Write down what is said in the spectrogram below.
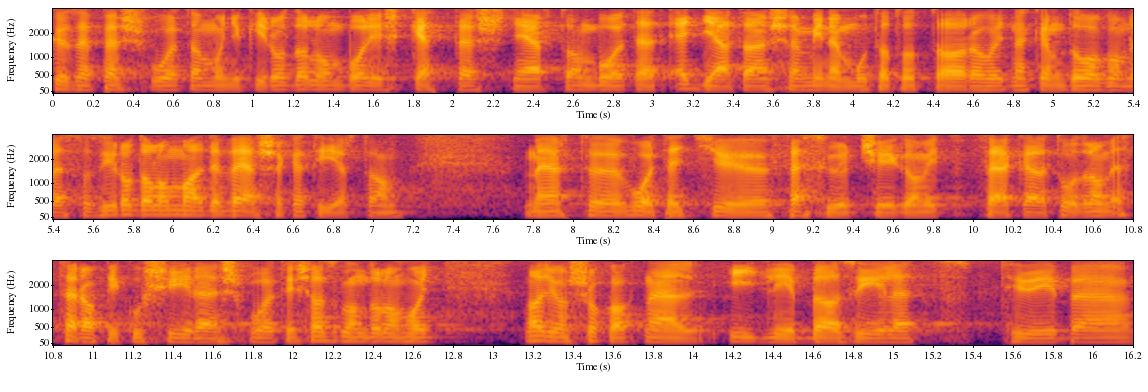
közepes voltam mondjuk irodalomból, és kettes nyelvtanból, tehát egyáltalán semmi nem mutatott arra, hogy nekem dolgom lesz az irodalommal, de verseket írtam. Mert volt egy feszültség, amit fel kellett oldanom. Ez terapikus írás volt, és azt gondolom, hogy nagyon sokaknál így lép be az életébe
